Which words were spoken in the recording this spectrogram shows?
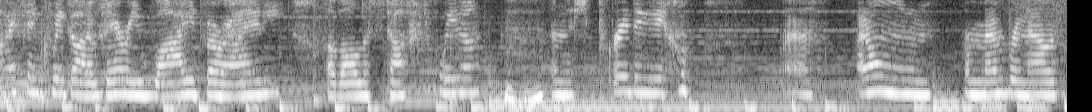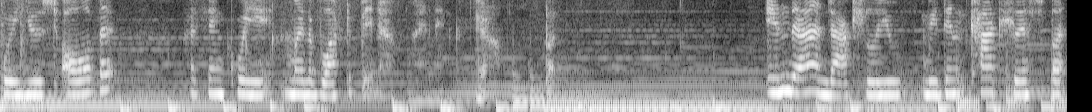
I think we got a very wide variety of all the stuff we got. And it's pretty. uh, I don't remember now if we used all of it. I think we might have left a bit out, I think. Yeah. But in the end, actually, we didn't catch this, but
